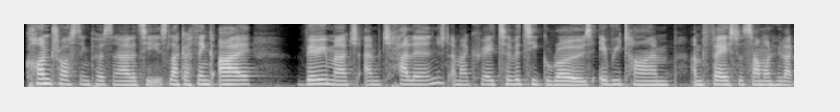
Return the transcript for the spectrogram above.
contrasting personalities. Like I think I very much I'm challenged and my creativity grows every time I'm faced with someone who like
